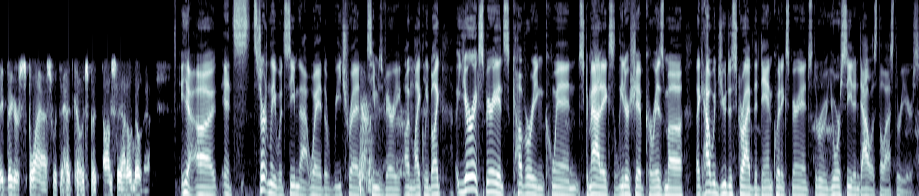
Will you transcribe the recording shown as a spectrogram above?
a bigger splash with the head coach, but obviously I don't know that. Yeah, uh, it's certainly would seem that way. The retread seems very unlikely, but like your experience covering Quinn, schematics, leadership, charisma, like how would you describe the Dan Quinn experience through your seat in Dallas the last three years?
